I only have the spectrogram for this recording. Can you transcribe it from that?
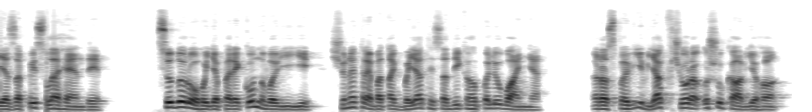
я записував легенди. Всю дорогу я переконував її, що не треба так боятися дикого полювання. Розповів, як вчора ошукав його,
